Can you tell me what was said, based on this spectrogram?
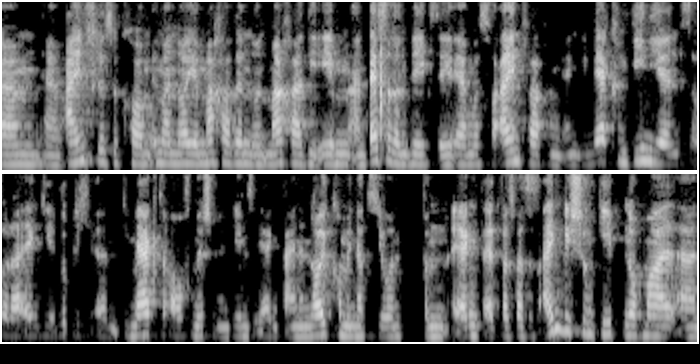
ähm, äh, Einflüsse kommen, immer neue Macherinnen und Macher, die eben einen besseren Weg sehen, irgendwas vereinfachen, irgendwie mehr Convenience oder irgendwie wirklich äh, die Märkte aufmischen, indem sie irgendeine Neukombination von irgendetwas, was es eigentlich schon gibt, nochmal äh,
